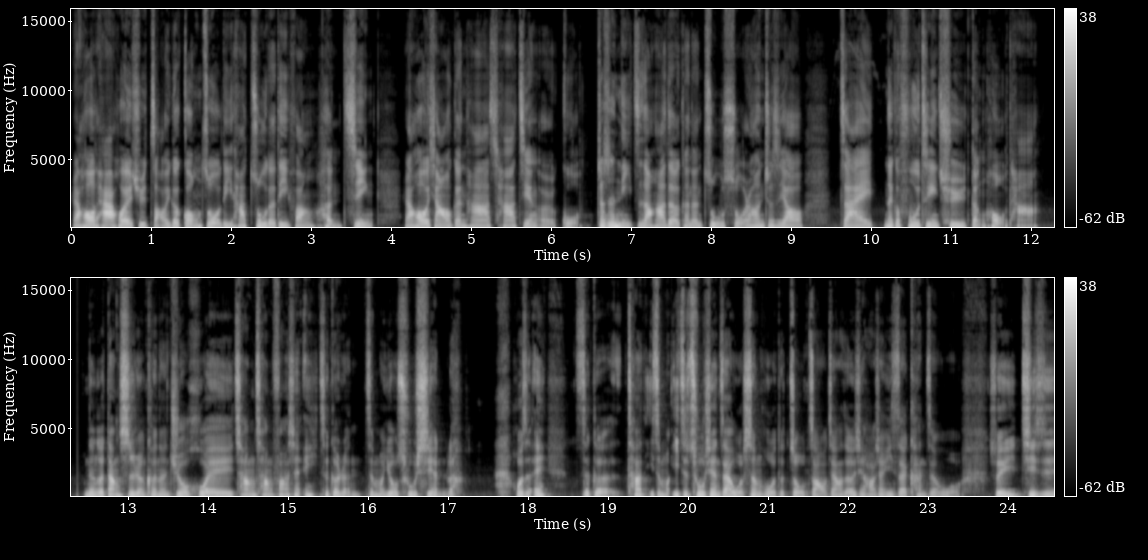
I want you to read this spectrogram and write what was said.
然后他会去找一个工作，离他住的地方很近，然后想要跟他擦肩而过。就是你知道他的可能住所，然后你就是要在那个附近去等候他。那个当事人可能就会常常发现，诶，这个人怎么又出现了？或者，诶。这个他怎么一直出现在我生活的周遭这样子，而且好像一直在看着我，所以其实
